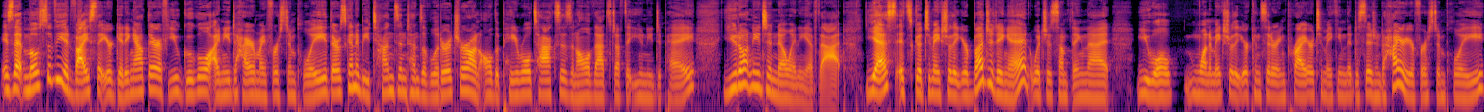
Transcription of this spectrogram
is that most of the advice that you're getting out there if you google i need to hire my first employee, there's going to be tons and tons of literature on all the payroll taxes and all of that stuff that you need to pay. You don't need to know any of that. Yes, it's good to make sure that you're budgeting it, which is something that you will want to make sure that you're considering prior to making the decision to hire your first employee,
